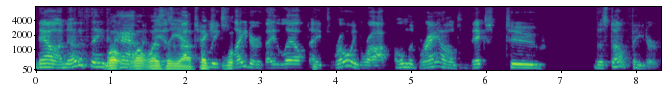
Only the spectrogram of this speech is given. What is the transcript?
Now, another thing that What- happened was is the, about uh, two picture- weeks what- later, they left a throwing rock on the ground next to the stump feeder.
